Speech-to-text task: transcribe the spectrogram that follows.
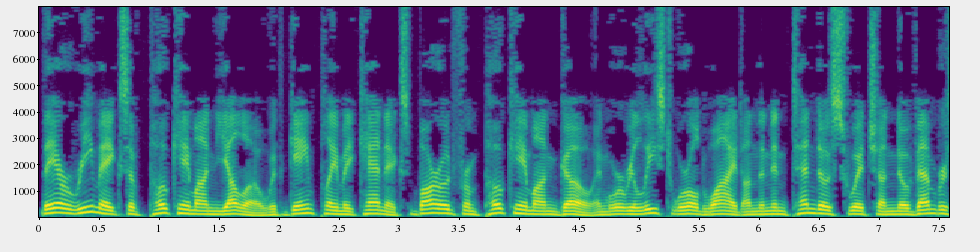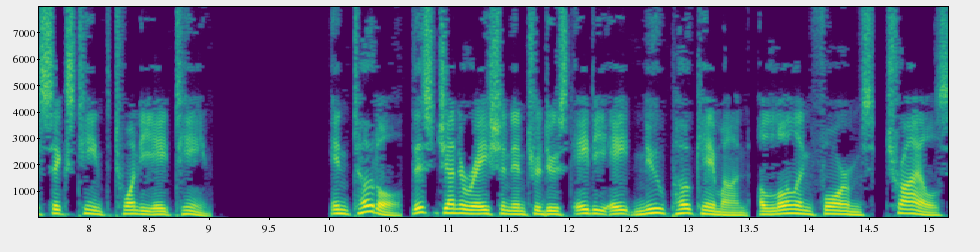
They are remakes of Pokémon Yellow with gameplay mechanics borrowed from Pokémon Go and were released worldwide on the Nintendo Switch on November 16, 2018. In total, this generation introduced 88 new Pokémon, Alolan forms, Trials,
